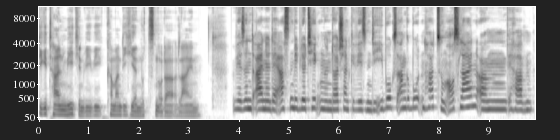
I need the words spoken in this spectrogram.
digitalen Medien. Wie, wie kann man die hier nutzen oder leihen? Wir sind eine der ersten Bibliotheken in Deutschland gewesen, die E-Books angeboten hat zum Ausleihen. Ähm, wir haben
